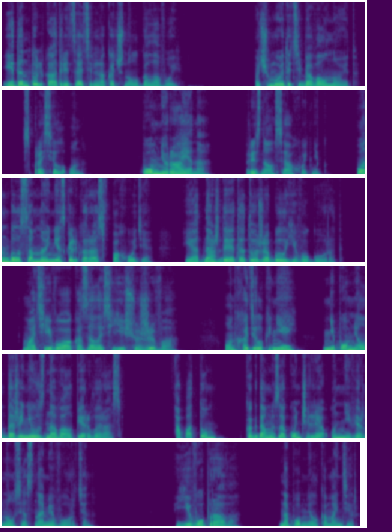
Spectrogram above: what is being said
Иден только отрицательно качнул головой. «Почему это тебя волнует?» — спросил он. «Помню Райана», — признался охотник. «Он был со мной несколько раз в походе, и однажды это тоже был его город. Мать его оказалась еще жива. Он ходил к ней, не помнил, даже не узнавал первый раз. А потом, когда мы закончили, он не вернулся с нами в Орден. «Его право», — напомнил командир.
